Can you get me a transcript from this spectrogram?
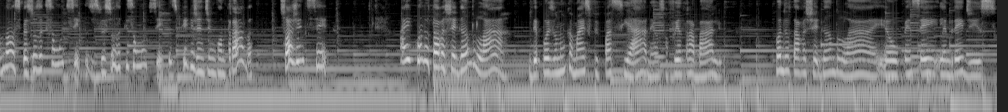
Não, as pessoas aqui são muito secas, as pessoas aqui são muito secas. O que, que a gente encontrava? Só gente seca. Aí quando eu estava chegando lá, depois eu nunca mais fui passear, né? Eu só fui a trabalho. Quando eu estava chegando lá, eu pensei, lembrei disso.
